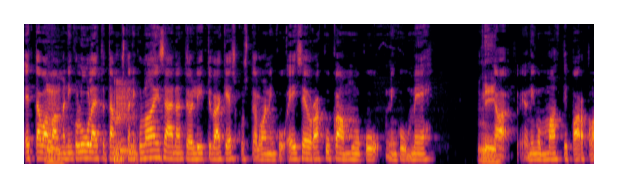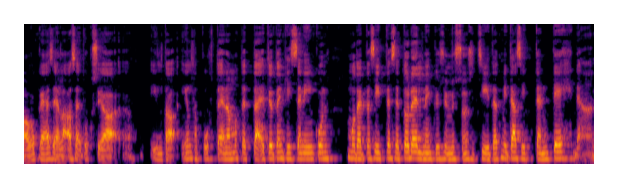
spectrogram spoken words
Että tavallaan mm. mä niin kuin luulen, että tämmöistä mm. niin kuin lainsäädäntöön liittyvää keskustelua niin kuin ei seuraa kukaan muu kuin, niin kuin me. Niin. Ja, ja niin kuin Matti Parpala lukee siellä asetuksia ilta, iltapuhteena, mutta että, että jotenkin se niin kuin, mutta että sitten se todellinen kysymys on sit siitä, että mitä sitten tehdään.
